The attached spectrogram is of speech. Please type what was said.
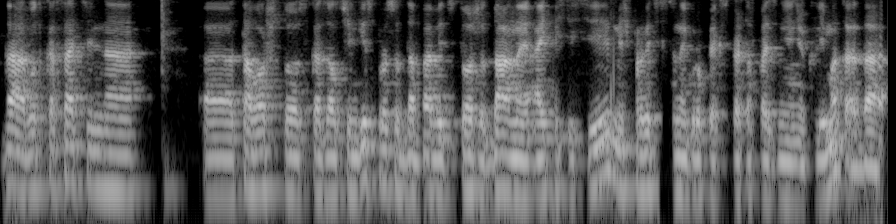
да, вот касательно э, того, что сказал Чингис, просто добавить тоже данные IPCC, межправительственной группы экспертов по изменению климата, да,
